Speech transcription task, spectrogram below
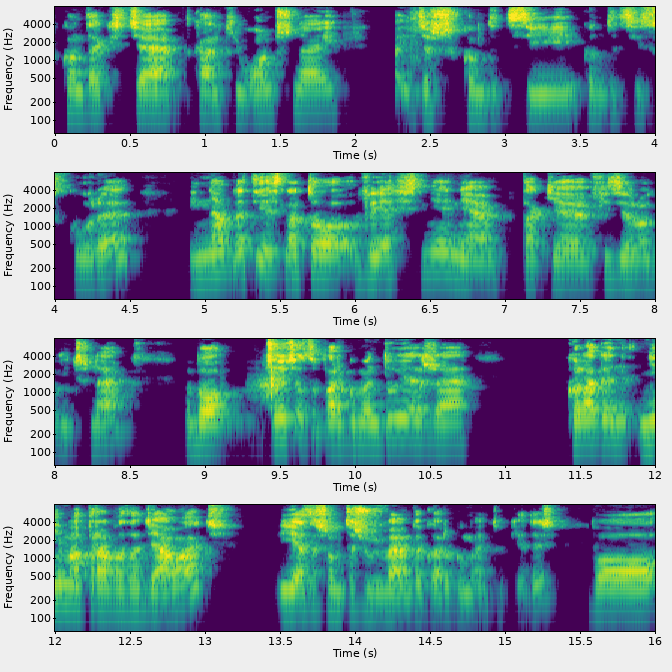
w kontekście tkanki łącznej i też kondycji, kondycji skóry. I nawet jest na to wyjaśnienie takie fizjologiczne, bo część osób argumentuje, że kolagen nie ma prawa zadziałać, i ja zresztą też używałem tego argumentu kiedyś, bo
